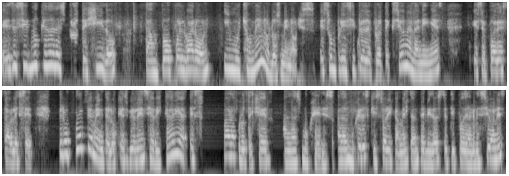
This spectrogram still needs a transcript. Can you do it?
Es decir, no queda desprotegido tampoco el varón y mucho menos los menores. Es un principio de protección a la niñez que se puede establecer. Pero propiamente lo que es violencia vicaria es para proteger a las mujeres, a las mujeres que históricamente han tenido este tipo de agresiones,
